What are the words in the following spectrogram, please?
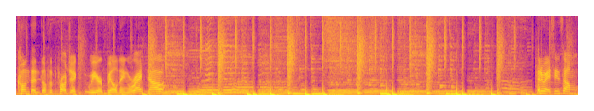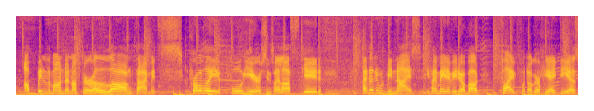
content of the project we are building right now. Anyway, since I'm up in the mountain after a long time, it's probably a full year since I last skied, I thought it would be nice if I made a video about five photography ideas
